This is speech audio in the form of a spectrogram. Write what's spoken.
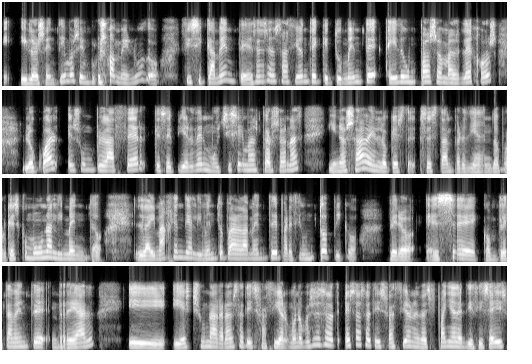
y, lo sentimos incluso a menudo físicamente, esa sensación de que tu mente ha ido un paso más lejos, lo cual es un placer que se pierden muchísimas personas y no saben lo que se están perdiendo, porque es como un alimento. La imagen de alimento para la mente parece un tópico, pero es eh, completamente real y, es una gran satisfacción. Bueno, pues esa, esa satisfacción en la España del 16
